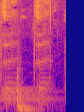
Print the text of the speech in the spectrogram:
bad, bad, bad.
